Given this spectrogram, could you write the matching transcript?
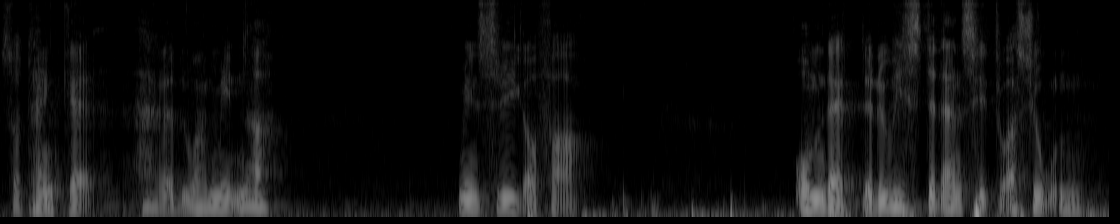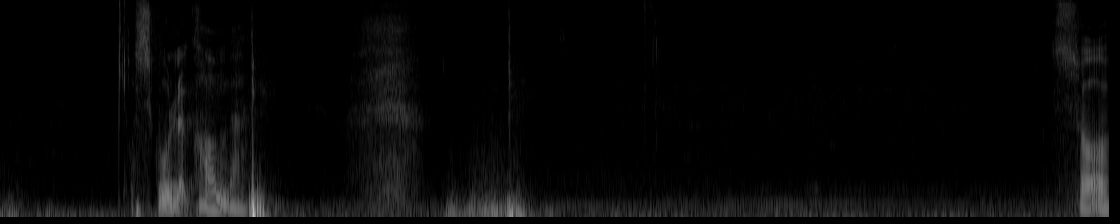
Så tenker jeg Herre, du har minnet min svigerfar om dette. Du visste den situasjonen skulle komme. Så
